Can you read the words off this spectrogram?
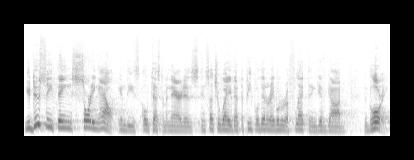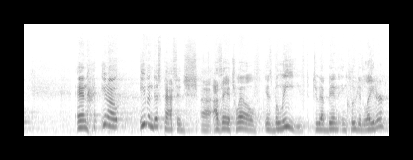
you do see things sorting out in these Old Testament narratives in such a way that the people then are able to reflect and give God the glory. And, you know, even this passage, uh, Isaiah 12, is believed to have been included later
